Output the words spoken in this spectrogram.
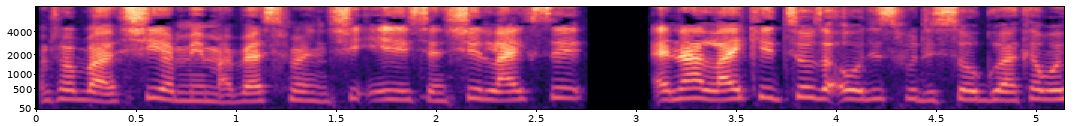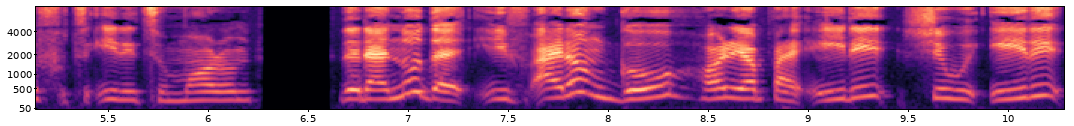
I'm talking about she and me, my best friend. She eats and she likes it, and I like it. So, oh, this food is so good. I can't wait for, to eat it tomorrow. Then I know that if I don't go, hurry up, I eat it. She will eat it.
